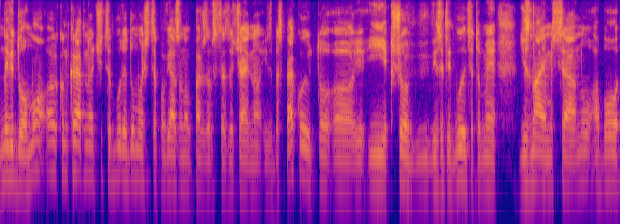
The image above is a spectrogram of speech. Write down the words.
невідомо конкретно, чи це буде. Думаю, що це пов'язано перш за все, звичайно, із безпекою. То і якщо візит відбудеться, то ми дізнаємося ну або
